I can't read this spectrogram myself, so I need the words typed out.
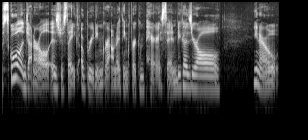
school in general is just like a breeding ground. I think for comparison because you're all, you know,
